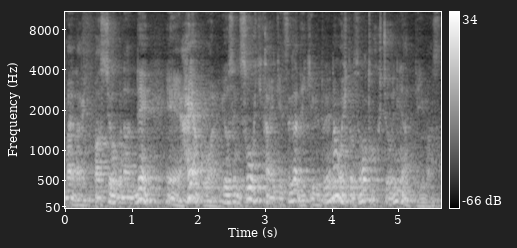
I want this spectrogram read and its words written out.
まあ、だから一発勝負なんで、えー、早く終わる。要するに早期解決ができるというのも一つの特徴になっています。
